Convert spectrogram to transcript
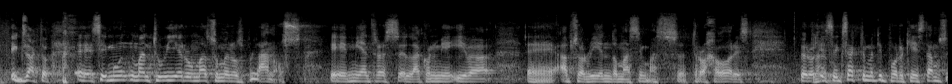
exacto, eh, se mantuvieron más o menos planos eh, mientras la economía iba absorbiendo más y más trabajadores pero es exactamente porque estamos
